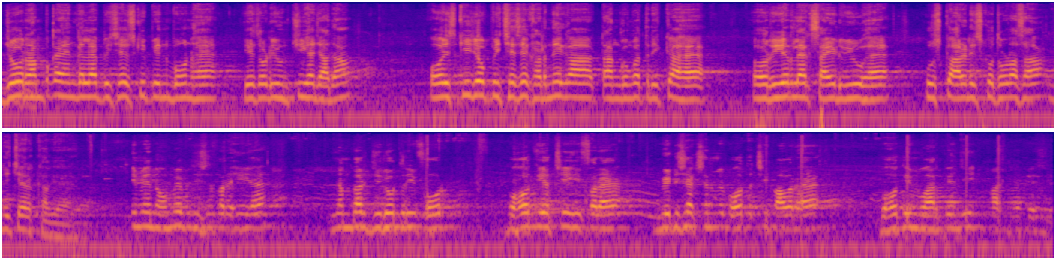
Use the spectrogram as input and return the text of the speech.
जो रंप का एंगल है, पीछे उसकी पिन बोन है, ये थोड़ी ऊँची है ज़्यादा। और इसकी जो पीछे से खड़ने का टांगों का तरीका है और रियर लेग साइड व्यू है, उस कारण इसको थोड़ा सा नीचे रखा गया है। इसमें नौवें पोजीशन पर रही है नंबर ज़ीरो थ्री फोर बहुत ही अच्छी हीफर है मिड सेक्शन में बहुत अच्छी पावर है। बहुत ही मुबारकें जी। पे से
